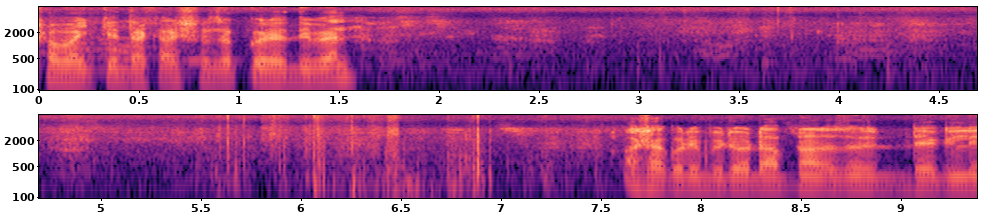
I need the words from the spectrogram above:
সবাইকে দেখার সুযোগ করে দিবেন। আশা করি ভিডিওটা আপনারা যদি দেখলে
